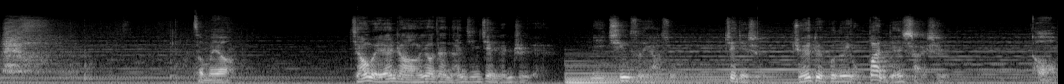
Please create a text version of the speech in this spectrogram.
哎呀怎么样？蒋委员长要在南京见任志远，亲自押送，这件事绝对不能有半点闪失。好。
